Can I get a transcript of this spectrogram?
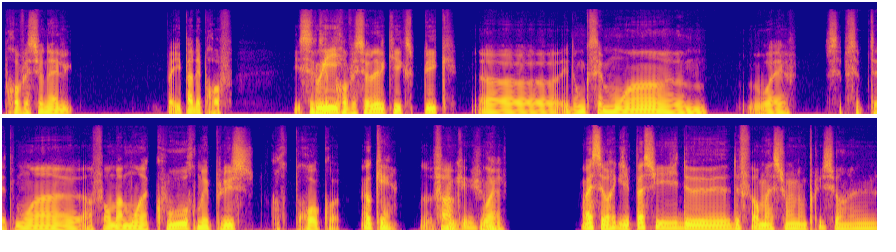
professionnels et pas des profs. C'est Oui. des professionnels qui expliquent, euh, et donc c'est moins. euh, ouais, c'est peut-être moins. euh, un format moins court, mais plus court pro, quoi. Ok. Enfin, Ok, je ouais. Ouais, c'est vrai que j'ai pas suivi de, de formation non plus sur. euh,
